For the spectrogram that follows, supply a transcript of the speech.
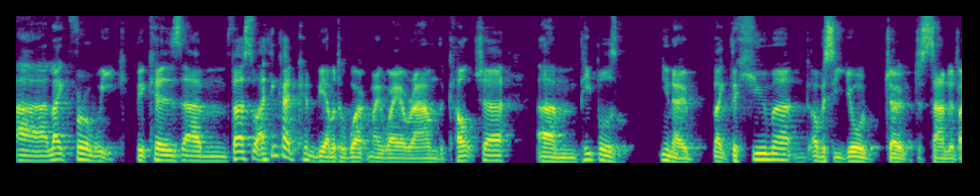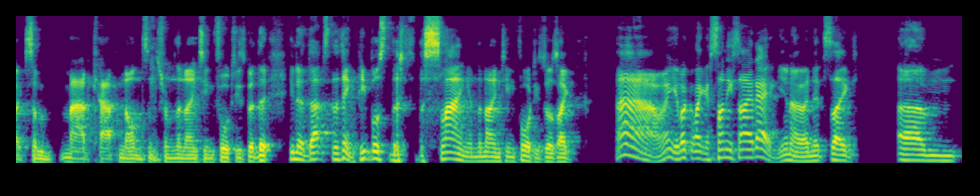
uh, like for a week because um, first of all, I think I could be able to work my way around the culture, um, people's, you know, like the humor. Obviously, your joke just sounded like some madcap nonsense from the 1940s, but the, you know, that's the thing. People, the, the slang in the 1940s was like, "Ah, well, you look like a sunny side egg," you know, and it's like, um,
